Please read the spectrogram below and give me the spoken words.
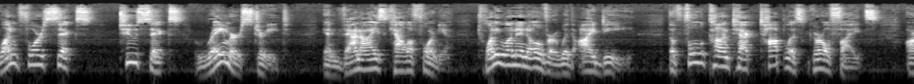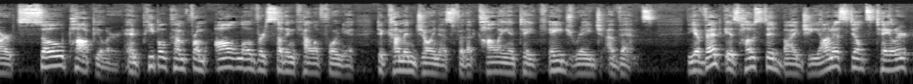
14626 Raymer Street in Van Nuys, California. 21 and over with ID. The full contact topless girl fights are so popular, and people come from all over Southern California to come and join us for the Caliente Cage Rage events. The event is hosted by Gianna Stilts Taylor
